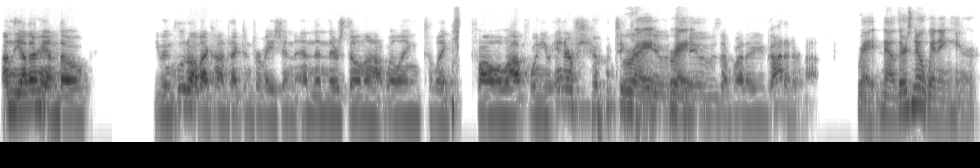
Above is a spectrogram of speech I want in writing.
on the other hand, though, you include all that contact information and then they're still not willing to like follow up when you interview to Right, give you the right. news of whether you got it or not. Right. Now there's no winning here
